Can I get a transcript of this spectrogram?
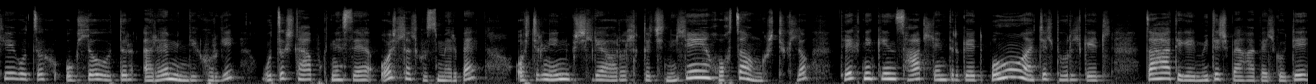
Бичлэгийг үзэх өглөө өдөр орой мэндийг хүргэе. Үзэгч та бүхнээсээ уучлал хүсмээр байна. Учир нь энэ бичлэгээ оруулах гэж нэлээд хугацаа өнгөрчихлөө. Техникийн саадл энтер гээд бөөн ажил төрөл гээд л за тэгээ мэдэж байгаа байлгүй дээ.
